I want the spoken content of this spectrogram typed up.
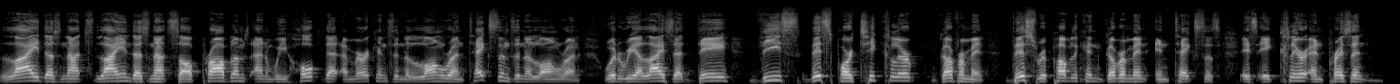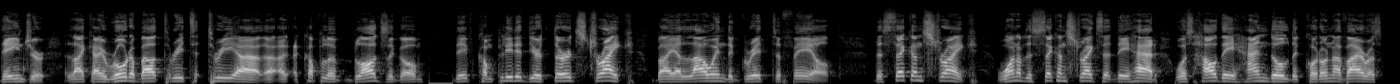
Lie does not lying does not solve problems, and we hope that Americans in the long run, Texans in the long run, would realize that they these this particular government, this Republican government in Texas, is a clear and present danger. Like I wrote about three three uh, a, a couple of blogs ago, they've completed their third strike by allowing the grid to fail. The second strike, one of the second strikes that they had was how they handled the coronavirus,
